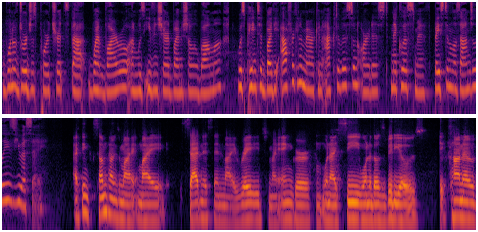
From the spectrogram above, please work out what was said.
One of George's portraits that went viral and was even shared by Michelle Obama was painted by the African American activist and artist Nicholas Smith, based in Los Angeles, USA. I think sometimes my my sadness and my rage, my anger, when I see one of those videos, it kind of,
